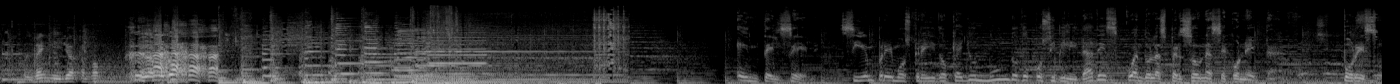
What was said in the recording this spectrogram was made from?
Pues ven y yo tampoco. En Telcel, siempre hemos creído que hay un mundo de posibilidades cuando las personas se conectan. Por eso,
